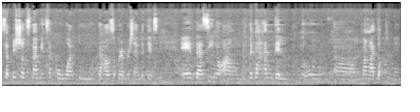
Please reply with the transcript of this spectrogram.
submissions namin sa COA to the House of Representatives and uh, sino ang nag-handle noong uh, mga documents.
